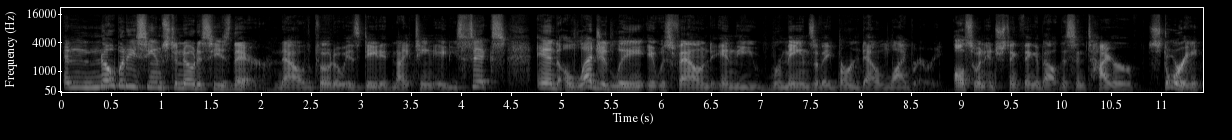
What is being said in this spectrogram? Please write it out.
and nobody seems to notice he's there. Now, the photo is dated 1986, and allegedly it was found in the remains of a burned down library. Also an interesting thing about this entire story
